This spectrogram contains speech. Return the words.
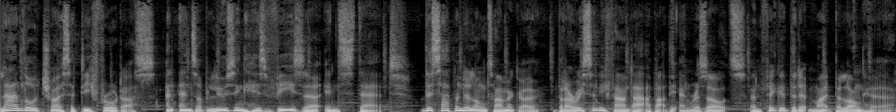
Landlord tries to defraud us and ends up losing his visa instead. This happened a long time ago, but I recently found out about the end results and figured that it might belong here.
